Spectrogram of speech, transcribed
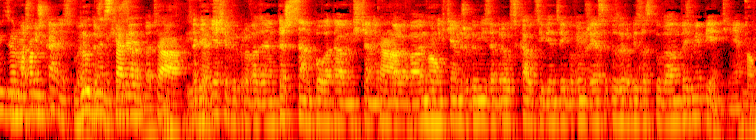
widzę, No ma masz mieszkanie swoje, brudny, stary, zadbać, ta, no. Tak jak ja się wyprowadzałem, też sam połatałem ścianę, Ta, pomalowałem, no. bo nie chciałem, żeby mi zabrał z kaucji więcej, bo wiem, że ja sobie to zrobię za stówę, a on weźmie pięć, nie? No.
